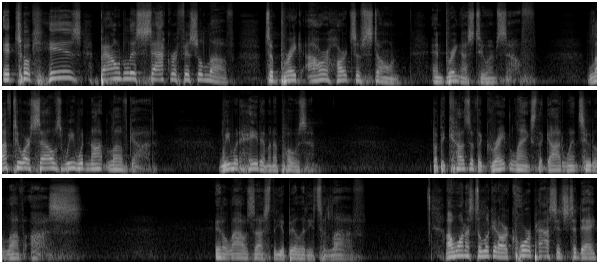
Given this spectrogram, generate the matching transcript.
It took his boundless sacrificial love to break our hearts of stone and bring us to himself. Left to ourselves, we would not love God. We would hate him and oppose him. But because of the great lengths that God went to to love us, it allows us the ability to love. I want us to look at our core passage today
